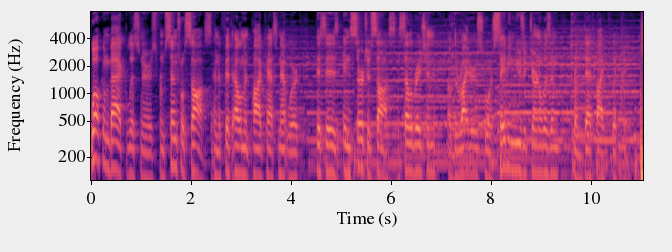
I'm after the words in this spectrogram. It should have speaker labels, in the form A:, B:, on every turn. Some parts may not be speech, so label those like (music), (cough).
A: Welcome back, listeners, from Central Sauce and the Fifth Element Podcast Network. This is In Search of Sauce, a celebration of the writers who are saving music journalism from death by clickbait.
